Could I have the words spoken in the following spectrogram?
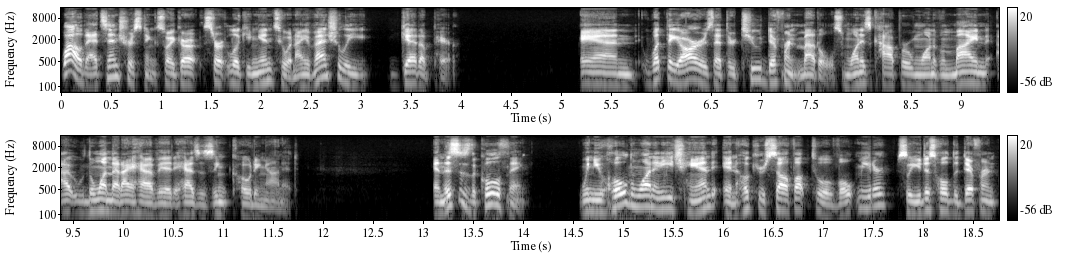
wow that's interesting so i got, start looking into it and i eventually get a pair and what they are is that they're two different metals one is copper one of them mine I, the one that i have it has a zinc coating on it and this is the cool thing when you hold one in each hand and hook yourself up to a voltmeter so you just hold the different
